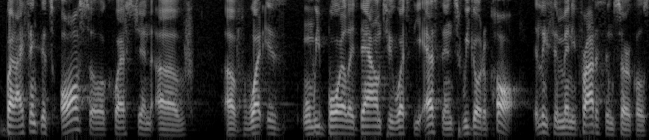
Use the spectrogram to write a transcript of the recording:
But I think that's also a question of of what is, when we boil it down to what's the essence, we go to Paul, at least in many Protestant circles,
